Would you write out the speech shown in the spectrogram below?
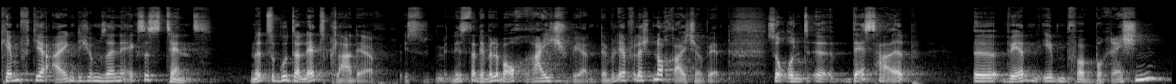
kämpft ja eigentlich um seine Existenz. Ne, zu guter Letzt, klar, der ist Minister, der will aber auch reich werden. Der will ja vielleicht noch reicher werden. So, und äh, deshalb äh, werden eben Verbrechen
